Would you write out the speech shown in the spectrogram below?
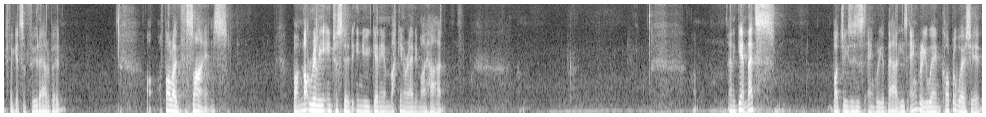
if I get some food out of it, I'll follow the signs. But I'm not really interested in you getting a mucking around in my heart. And again, that's what Jesus is angry about. He's angry when corporate worship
